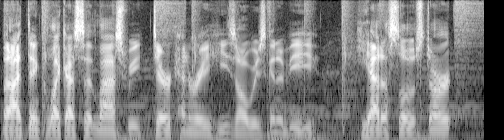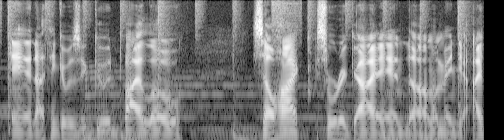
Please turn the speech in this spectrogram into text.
but I think, like I said last week, Derrick Henry, he's always going to be. He had a slow start, and I think it was a good buy low, sell high sort of guy. And um, I mean, I,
